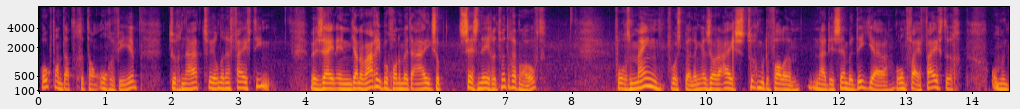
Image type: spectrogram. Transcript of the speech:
ook van dat getal ongeveer, terug naar 215. We zijn in januari begonnen met de AX op 629 uit mijn hoofd. Volgens mijn voorspellingen zou de AX terug moeten vallen naar december dit jaar rond 550. Om in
